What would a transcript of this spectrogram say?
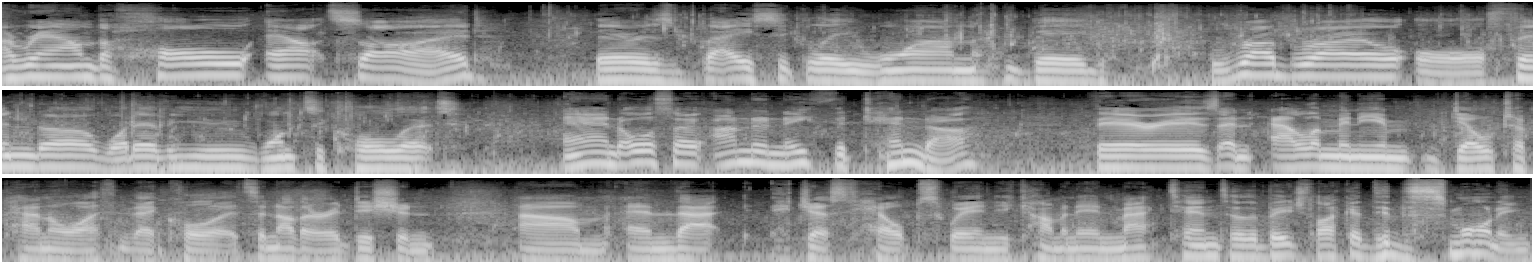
Around the whole outside, there is basically one big rub rail or fender, whatever you want to call it. And also underneath the tender, there is an aluminium delta panel i think they call it. It's another addition um, and that just helps when you're coming in Mach 10 to the beach like i did this morning.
